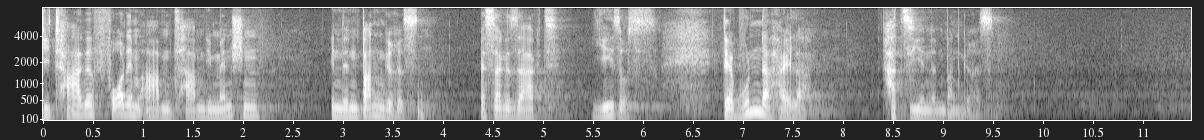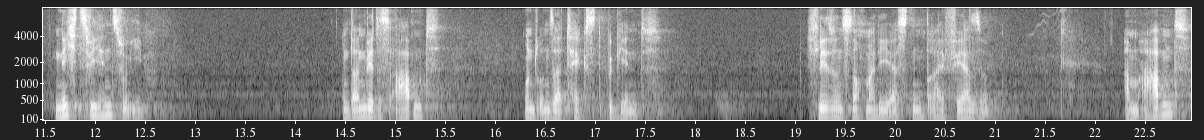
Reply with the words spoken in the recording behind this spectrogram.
Die Tage vor dem Abend haben die Menschen in den Bann gerissen. Besser gesagt, Jesus, der Wunderheiler, hat sie in den Bann gerissen. Nichts wie hin zu ihm. Und dann wird es Abend und unser Text beginnt. Ich lese uns nochmal die ersten drei Verse. Am Abend,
